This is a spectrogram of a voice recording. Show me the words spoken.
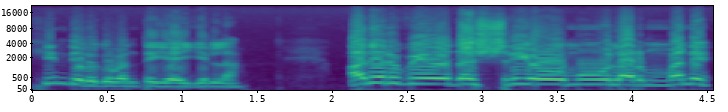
ಹಿಂದಿರುಗುವಂತೆಯೇ ಇಲ್ಲ. ಅನಿರ್ವೇದ ಶ್ರೀಯೋ ಮೂಲರ್ಮನೆ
